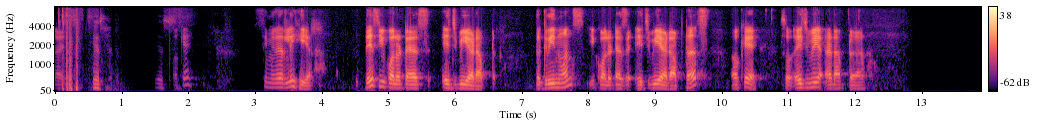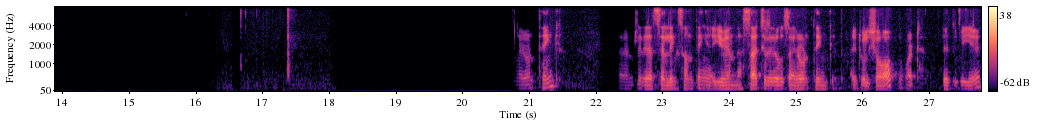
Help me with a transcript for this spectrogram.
Guys, Yes. Yes. okay. Similarly here, this you call it as HB adapter. The green ones you call it as HB adapters. Okay, so HB adapter. I don't think currently they are selling something even such results. I don't think it will show up, but HBA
